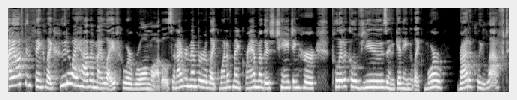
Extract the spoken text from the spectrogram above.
i often think like who do i have in my life who are role models and i remember like one of my grandmothers changing her political views and getting like more radically left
